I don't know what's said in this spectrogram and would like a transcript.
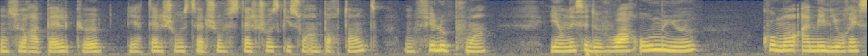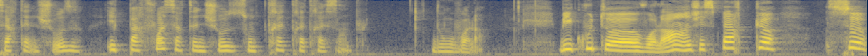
on se rappelle que il y a telle chose, telle chose, telle chose qui sont importantes. On fait le point et on essaie de voir au mieux comment améliorer certaines choses. Et parfois, certaines choses sont très très très simples. Donc voilà. Mais écoute, euh, voilà, hein, j'espère que ce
